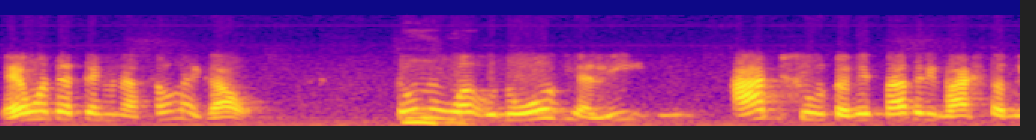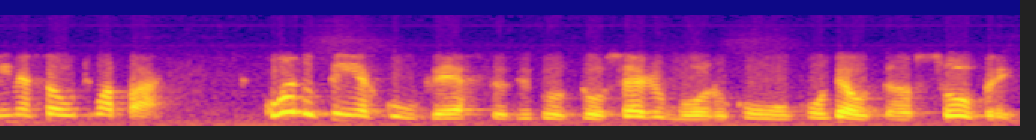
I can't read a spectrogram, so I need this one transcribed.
É uma determinação legal. Então, não, não houve ali absolutamente nada demais também nessa última parte. Quando tem a conversa do doutor Sérgio Moro com, com o Deltan sobre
